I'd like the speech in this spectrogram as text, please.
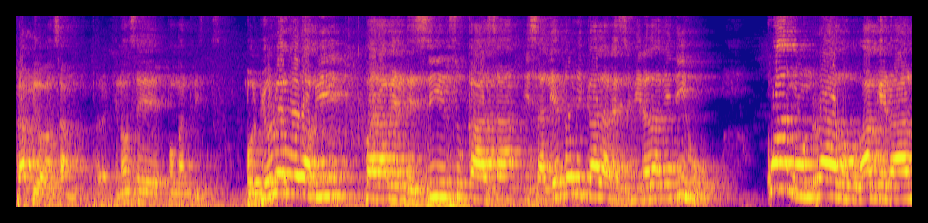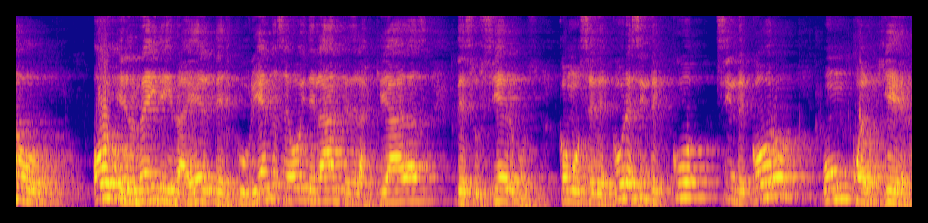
Rápido avanzamos para que no se pongan tristes. Volvió luego David para bendecir su casa y saliendo Mical a recibir a David dijo, cuán honrado ha quedado hoy el rey de Israel descubriéndose hoy delante de las criadas de sus siervos, como se descubre sin, sin decoro un cualquiera.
